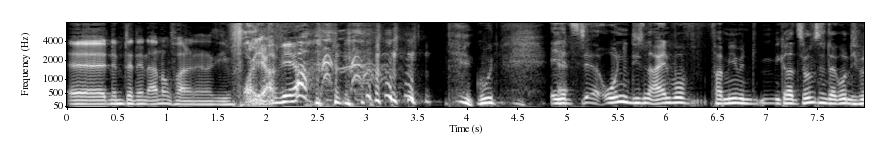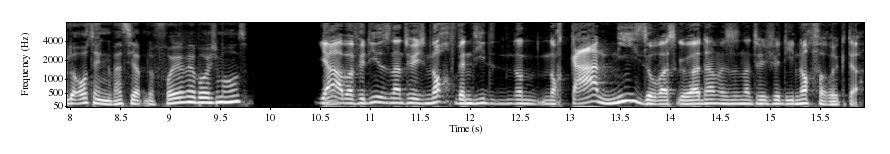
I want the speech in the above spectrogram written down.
äh, äh, nimmt er den Anruf an und dann sagt die Feuerwehr? Gut. Jetzt äh, ohne diesen Einwurf Familie mit Migrationshintergrund, ich würde auch denken, was, ihr habt eine Feuerwehr bei euch im Haus? Ja, aber für die ist es natürlich noch, wenn die noch- noch gar nie sowas gehört haben, ist es natürlich für die noch verrückter.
